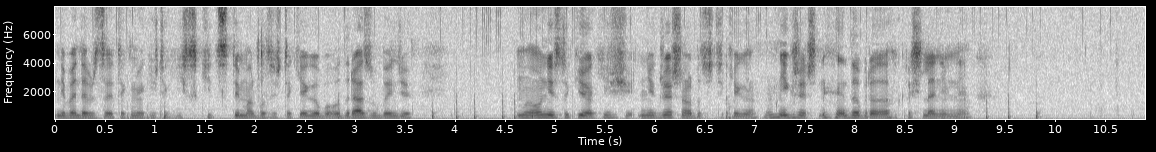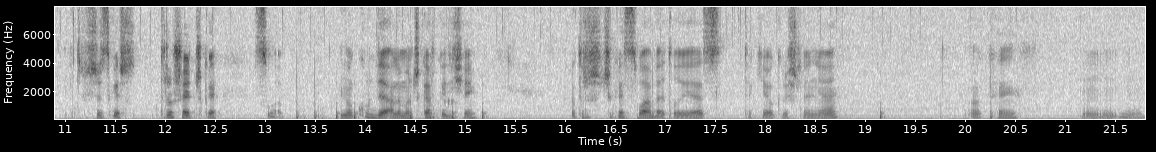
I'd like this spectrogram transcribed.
Nie będę wrzucać takim jakiś taki skit z tym albo coś takiego, bo od razu będzie. No on jest taki jakiś niegrzeczny albo coś takiego. Niegrzeczny, dobra określenie mnie. Troszeczkę, troszeczkę słab. No kurde, ale mam czkawkę dzisiaj. No troszeczkę słabe to jest, takie określenie. Okej. Mm.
